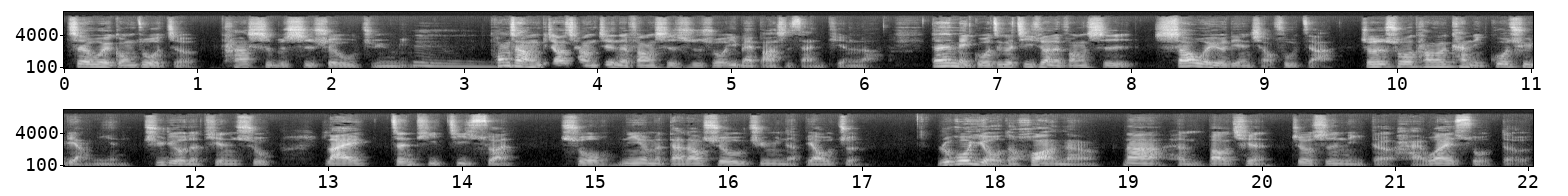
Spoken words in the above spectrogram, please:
这位工作者他是不是税务居民。嗯，通常比较常见的方式是说一百八十三天啦，但是美国这个计算的方式稍微有点小复杂，就是说他会看你过去两年居留的天数。来整体计算，说你有没有达到税务居民的标准？如果有的话呢，那很抱歉，就是你的海外所得，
